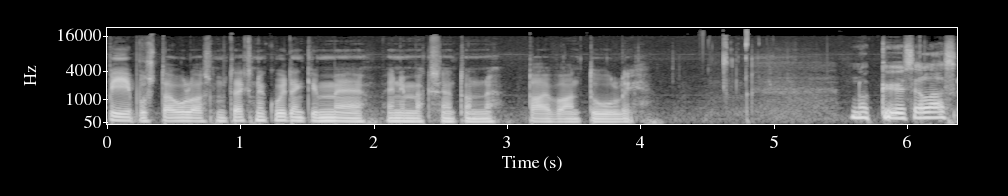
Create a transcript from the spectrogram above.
piipusta ulos, mutta eikö ne kuitenkin mene enimmäkseen tuonne taivaan tuuliin? No kyllä se las-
